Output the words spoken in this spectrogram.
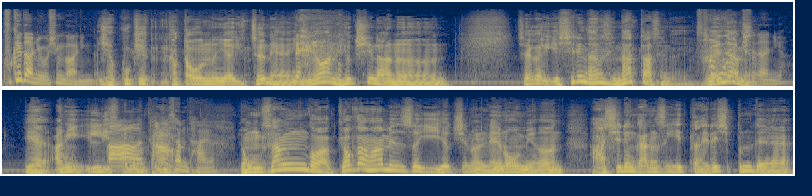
국회 다녀오신 거 아닌가요? 예, 국회 갔다 오는 이야기 전에 네. 임요한 혁신안은 제가 이게 실행 가능성이 낮다 생각해요. 왜냐하면 신안이요? 예, 아니 1, 2, 3은 아, 다 1, 2, 3 다요? 용산과 교감하면서 이 혁신을 내놓으면 아 실행 가능성이 있다 이래 싶은데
